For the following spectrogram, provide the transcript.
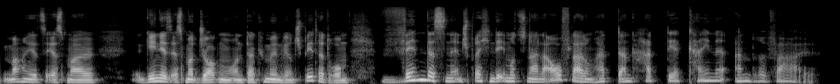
machen jetzt erstmal, gehen jetzt erstmal joggen und da kümmern wir uns später drum. Wenn das eine entsprechende emotionale Aufladung hat, dann hat der keine andere Wahl.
